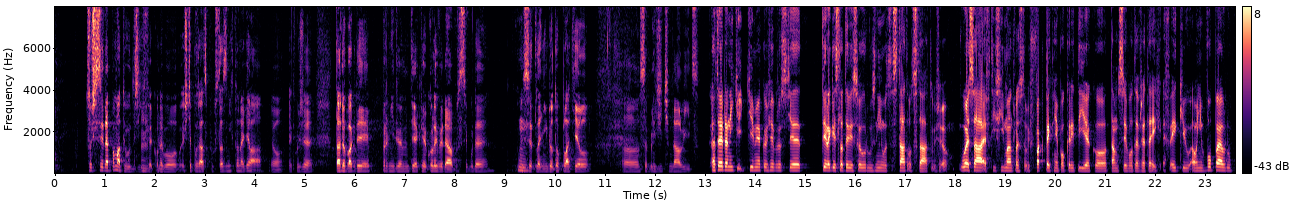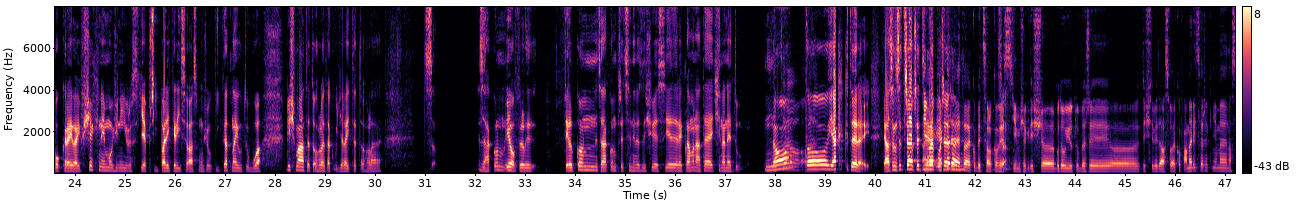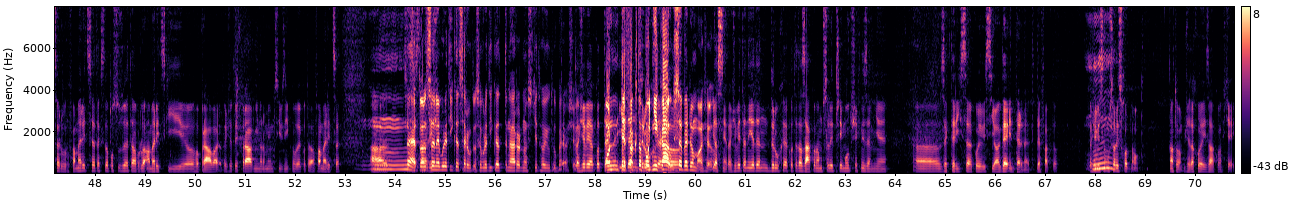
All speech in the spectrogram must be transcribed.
což si nepamatuju dřív, hmm, jako, hmm. nebo ještě pořád spousta z nich to nedělá, jo, jakože ta doba, kdy první dvě minuty jakéhokoliv videa prostě bude hmm. vysvětlení, kdo to platil, uh, se blíží čím dál víc. A to je daný tím, jako, že prostě ty legislativy jsou různý od stát od státu, že jo. USA, FTC má to už fakt pěkně pokrytý, jako tam si otevřete jejich FAQ a oni opravdu pokrývají všechny možné prostě případy, které se vás můžou týkat na YouTube a když máte tohle, tak udělejte tohle. Co? Zákon, jo, Fil, Filkon zákon přeci nerozlišuje, jestli je reklama na té či na netu. No, no to, to jak který. Já jsem se třeba před tímhle pořadem... Jak je to jakoby celkově Co? s tím, že když uh, budou youtubeři, uh, když ty videa jsou jako v Americe, řekněme, na serveru v Americe, tak se to posuzuje teda podle amerického práva, jo? takže ty právní normy musí vzniknout jako teda v Americe. A mm, ne, se stane, to se když... nebude týkat serveru, to se bude týkat národnosti toho youtubera. Že? Takže by jako ten On de facto podniká jako, u sebe doma, že jo? Jasně, takže by ten jeden druh jako teda zákona museli přijmout všechny země, uh, ze kterých se jako vysílá, kde je internet de facto. Takže by se hmm. museli shodnout na tom, že takový zákon chtějí.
